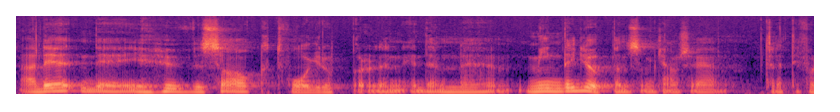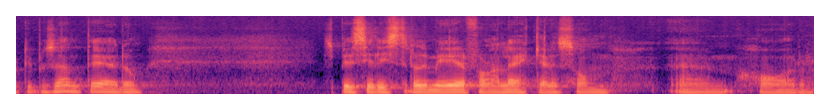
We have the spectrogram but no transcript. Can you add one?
Ja, det, det är i huvudsak två grupper. Den, den eh, mindre gruppen som kanske är 30-40 procent det är de specialister eller mer erfarna läkare som, um, har,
